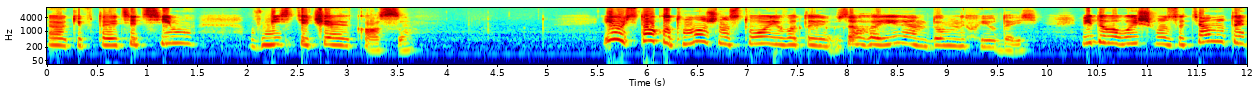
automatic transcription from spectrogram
років 37 в місті Черкаси. І ось так от можна створювати взагалі рандомних людей. Відео вийшло затягнуте,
